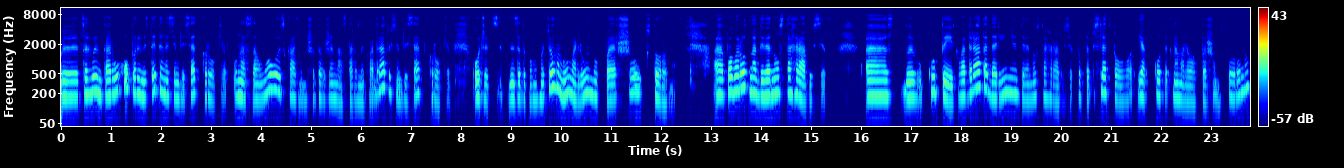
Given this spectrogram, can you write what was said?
Е, Цеглинка руху перемістити на 70 кроків. У нас за умовою сказано, що довжина сторони квадрату 70 кроків. Отже, за допомогою цього ми малюємо першу сторону. Е, Поворот на 90 градусів. Е, в- Кути квадрата дорівнюють 90 градусів. Тобто після того, як котик намалював першу сторону,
